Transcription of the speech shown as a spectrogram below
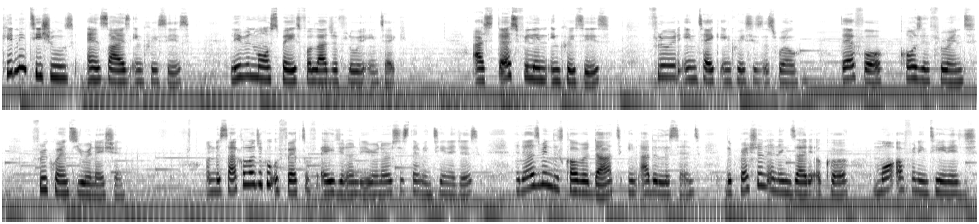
Kidney tissues and size increases, leaving more space for larger fluid intake. As thirst feeling increases, fluid intake increases as well, therefore causing frequent, frequent urination. On the psychological effects of aging on the urinary system in teenagers, it has been discovered that in adolescents, depression and anxiety occur more often in teenage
